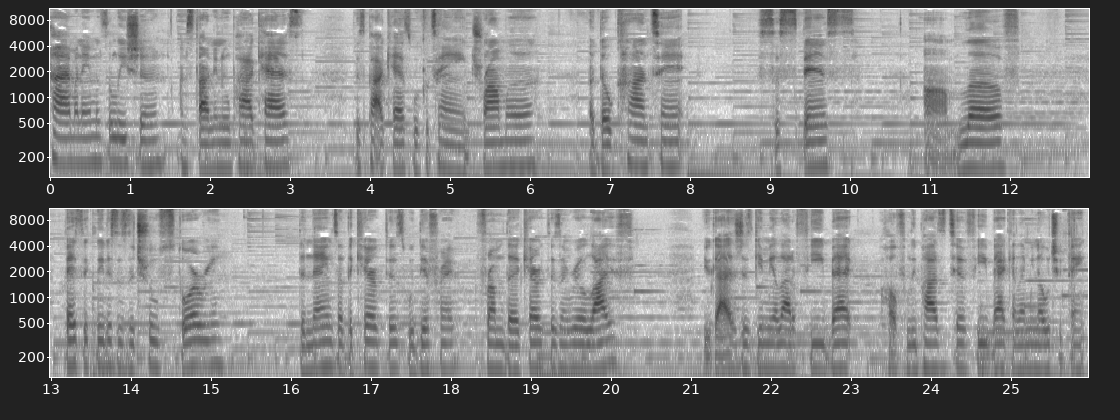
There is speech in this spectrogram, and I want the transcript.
Hi, my name is Alicia. I'm starting a new podcast. This podcast will contain trauma, adult content, suspense, um, love. Basically, this is the true story. The names of the characters were different from the characters in real life. You guys just give me a lot of feedback, hopefully positive feedback, and let me know what you think.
